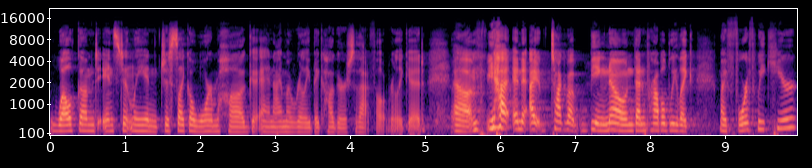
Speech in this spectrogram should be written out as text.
welcomed instantly and just like a warm hug. And I'm a really big hugger, so that felt really good. Um, yeah, and I talk about being known. Then probably like my fourth week here,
